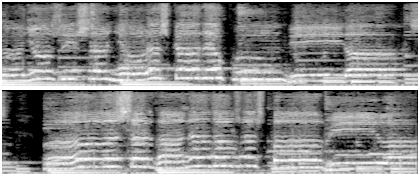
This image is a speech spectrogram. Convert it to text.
Senyors i senyores, quedeu convidats a la sardana dels espavilats.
